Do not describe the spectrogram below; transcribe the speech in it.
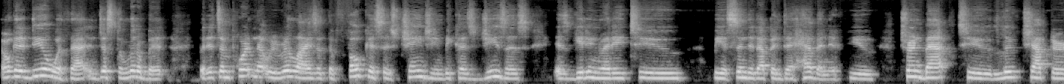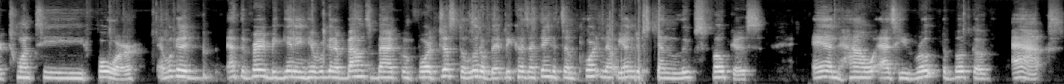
And we're going to deal with that in just a little bit, but it's important that we realize that the focus is changing because Jesus is getting ready to be ascended up into heaven. If you turn back to Luke chapter 24. And we're going to, at the very beginning here, we're going to bounce back and forth just a little bit because I think it's important that we understand Luke's focus and how, as he wrote the book of Acts,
